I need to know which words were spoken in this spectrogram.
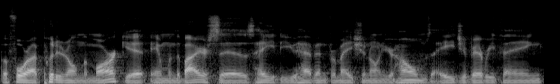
before I put it on the market. And when the buyer says, "Hey, do you have information on your home's age of everything?"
